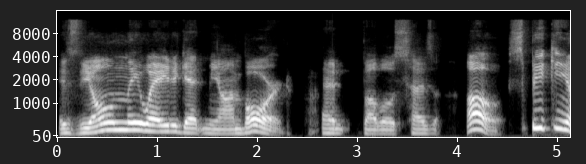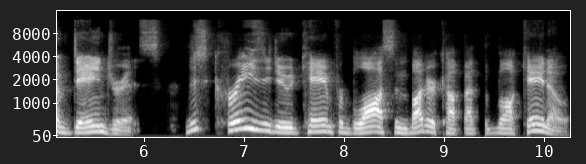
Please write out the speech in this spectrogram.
is the only way to get me on board. And Bubbles says, Oh, speaking of dangerous, this crazy dude came for Blossom Buttercup at the volcano.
